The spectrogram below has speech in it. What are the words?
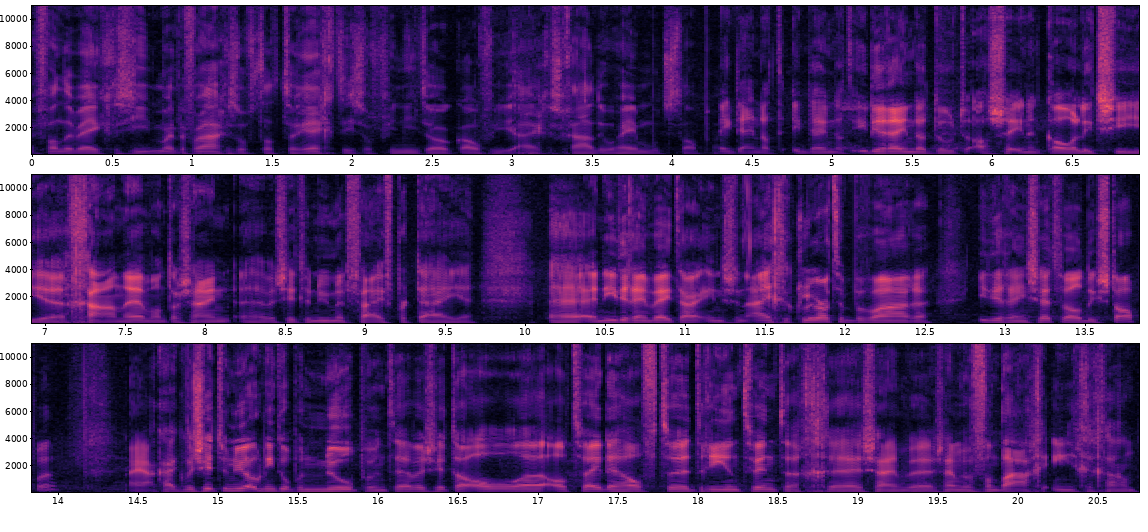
van de week gezien. Maar de vraag is of dat terecht is. Of je niet ook over je eigen schaduw heen moet stappen. Ik denk dat, ik denk dat iedereen dat doet als ze in een coalitie uh, gaan. Hè? Want er zijn, we zitten nu met vijf partijen. en iedereen weet daar in zijn eigen kleur te bewaren. Iedereen zet wel die stappen. Nou ja, kijk, we zitten nu ook niet op een nulpunt. Hè. We zitten al, al tweede helft 23 zijn, we, zijn we vandaag ingegaan.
